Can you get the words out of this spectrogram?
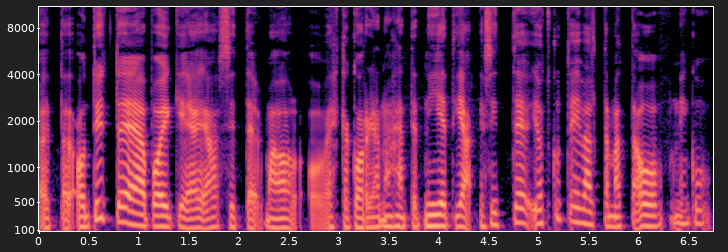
että on tyttöjä ja poikia ja sitten mä oon ehkä korjannut häntä, niin, että ja, ja sitten jotkut ei välttämättä ole niin kuin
